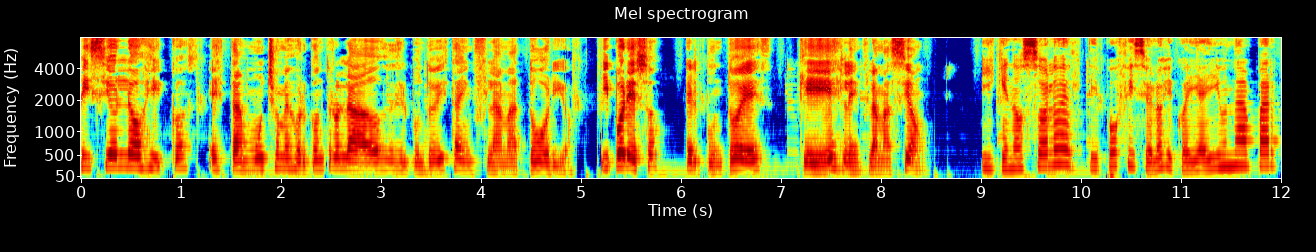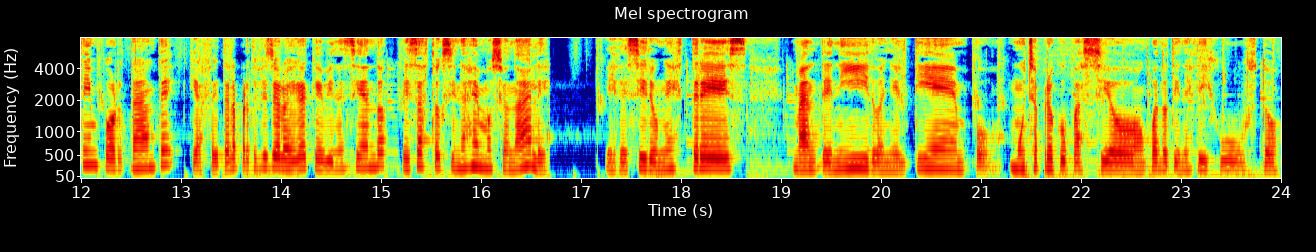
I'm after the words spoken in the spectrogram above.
fisiológicos están mucho mejor controlados desde el punto de vista inflamatorio. Y por eso el punto es, ¿qué es la inflamación? Y que no solo del tipo fisiológico, ahí hay una parte importante que afecta a la parte fisiológica que viene siendo esas toxinas emocionales. Es decir, un estrés mantenido en el tiempo, mucha preocupación, cuando tienes disgusto,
